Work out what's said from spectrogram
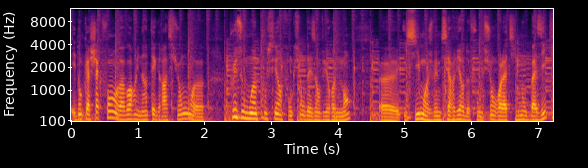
Et donc à chaque fois, on va avoir une intégration euh, plus ou moins poussée en fonction des environnements. Euh, ici, moi, je vais me servir de fonctions relativement basiques.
